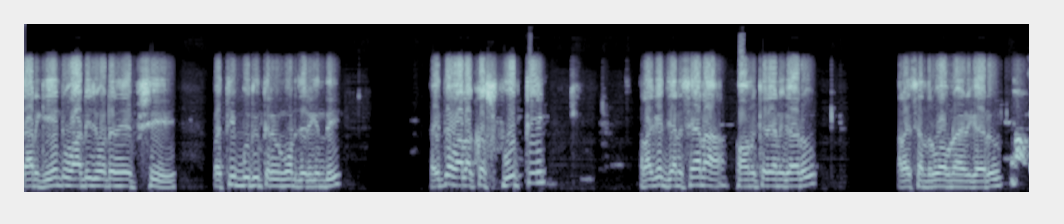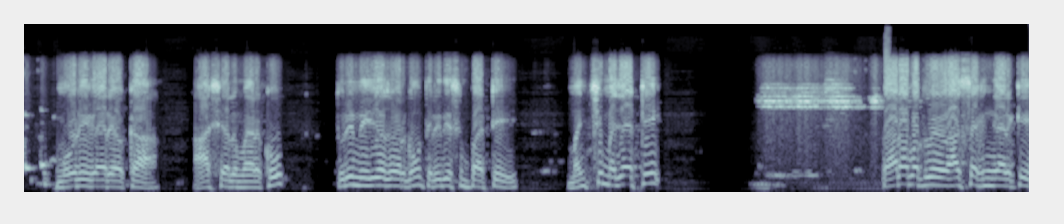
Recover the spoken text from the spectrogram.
దానికి ఏంటి వాటి చోట అని చెప్పి ప్రతి బూత్కి తిరగడం కూడా జరిగింది. అయితే వాళ్ళ యొక్క స్ఫూర్తి అలాగే జనసేన పవన్ కళ్యాణ్ గారు అలాగే చంద్రబాబు నాయుడు గారు మోడీ గారి యొక్క ఆశయాల మేరకు తుని నియోజకవర్గం తెలుగుదేశం పార్టీ మంచి మెజార్టీ తారాపతులు రాజశేఖర్ గారికి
